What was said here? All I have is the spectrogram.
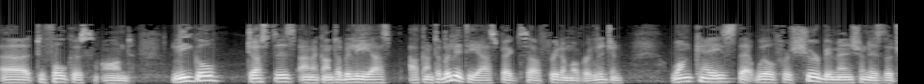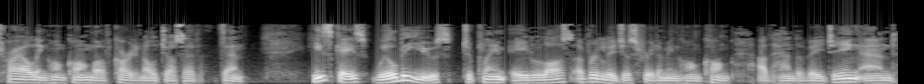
uh, to focus on legal, justice, and accountability, as- accountability aspects of freedom of religion. One case that will for sure be mentioned is the trial in Hong Kong of Cardinal Joseph Zen. His case will be used to claim a loss of religious freedom in Hong Kong at the hand of Beijing, and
